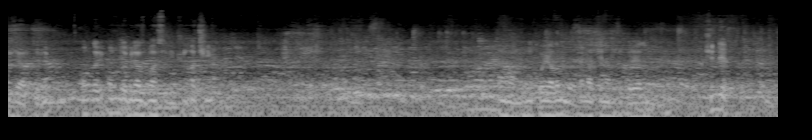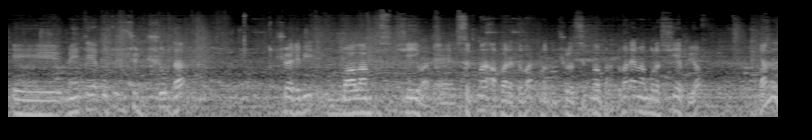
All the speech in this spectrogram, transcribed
Düzeltelim. Onu da, onu da biraz bahsedeyim. Şunu açayım. Tamam bunu koyalım böyle. Makinamızı koyalım böyle. Şimdi e, MT-33'ün şurada şöyle bir bağlantı şeyi var. e, sıkma aparatı var. Bakın şurada sıkma aparatı var. Hemen burası şey yapıyor. Yalnız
